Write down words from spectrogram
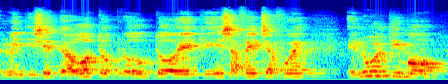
el 27 de agosto, producto de que esa fecha fue el último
